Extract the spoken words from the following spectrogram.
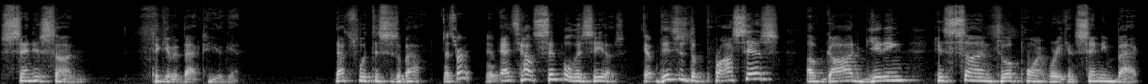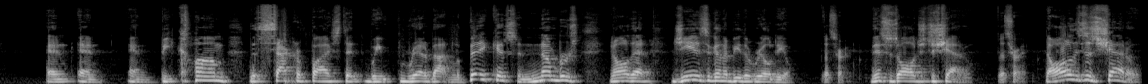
sent His Son to give it back to you again. That's what this is about. That's right. Yep. That's how simple this is. Yep. This is the process of God getting His Son to a point where He can send Him back and and and become the sacrifice that we've read about in Leviticus and Numbers and all that. Jesus is going to be the real deal. That's right. This is all just a shadow. That's right. Now, all of this is a shadow,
